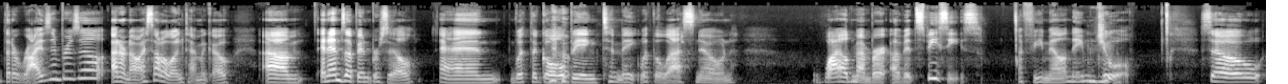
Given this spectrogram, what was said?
that arrives in Brazil. I don't know. I saw it a long time ago. Um, it ends up in Brazil, and with the goal being to mate with the last known wild member of its species, a female named Jewel. So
